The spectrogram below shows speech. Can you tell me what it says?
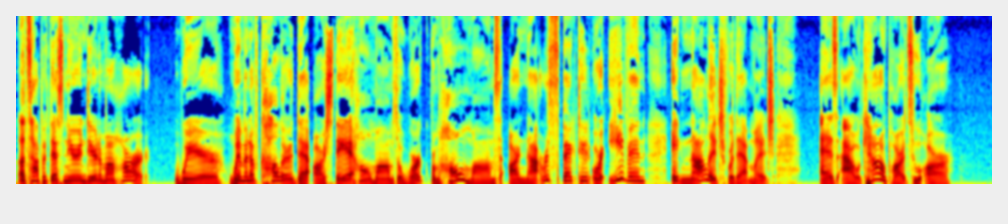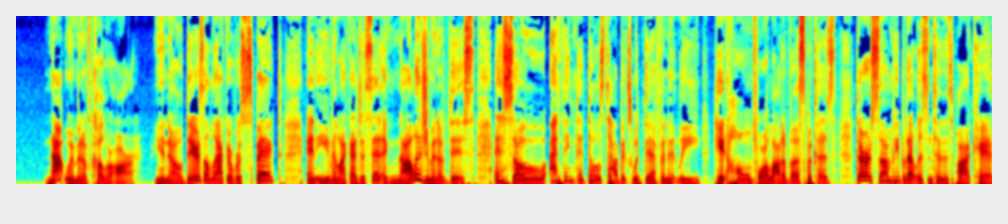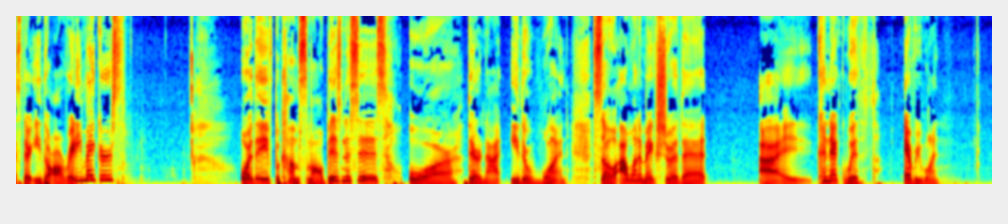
a topic that's near and dear to my heart where women of color that are stay at home moms or work from home moms are not respected or even acknowledged for that much as our counterparts who are not women of color are. You know, there's a lack of respect and even, like I just said, acknowledgement of this. And so I think that those topics would definitely hit home for a lot of us because there are some people that listen to this podcast, they're either already makers or they've become small businesses or they're not, either one. So I want to make sure that I connect with everyone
